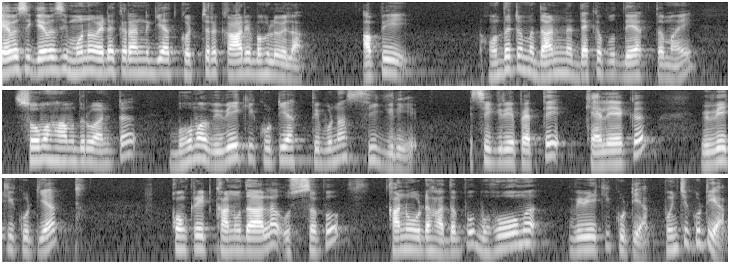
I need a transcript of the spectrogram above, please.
ගැවසි ගැවසි මොන වැඩ කරන්න ගියත් කොච්චර කාර්යබහුල වෙලා අපි හොඳටම දන්න දැකපු දෙයක් තමයි සෝමහාමුදුරුවන්ට බොහොම විවේකී කුටියක් තිබුණා සීගිරියේ. සීගිරියේ පැත්තේ කැලයක විවේකී කුටියක් කොන්ක්‍රීට් කණු දාලා උස්සපු කණු උඩ හදපු බොහොම විවේකී කුටියක්. පුංචි කුටියක්.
